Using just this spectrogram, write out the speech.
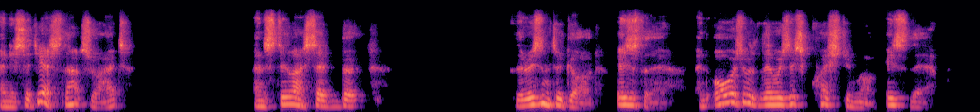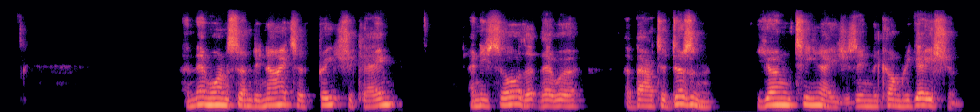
And he said, Yes, that's right. And still I said, But there isn't a God, is there? And always there was this question mark is there? And then one Sunday night, a preacher came and he saw that there were about a dozen young teenagers in the congregation.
